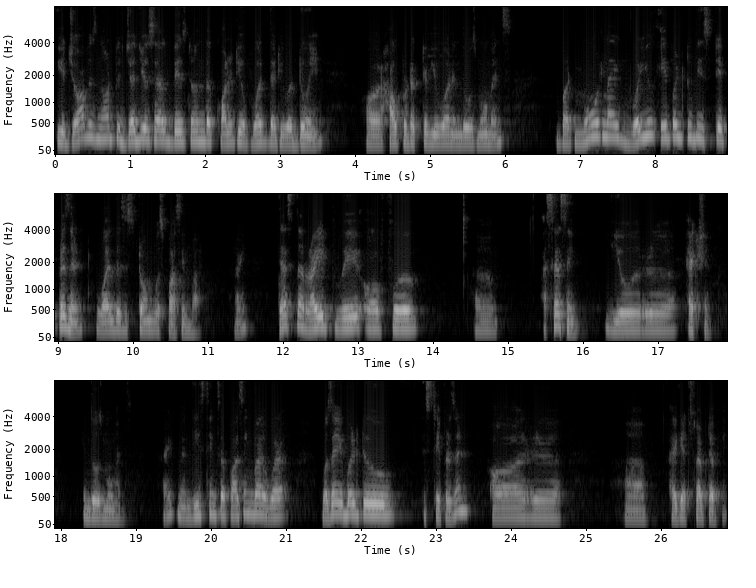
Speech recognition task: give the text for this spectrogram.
your job is not to judge yourself based on the quality of work that you are doing or how productive you were in those moments but more like were you able to be stay present while this storm was passing by right? That's the right way of uh, uh, assessing your uh, action in those moments right? When these things are passing by were was I able to stay present or uh, uh, I get swept away?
